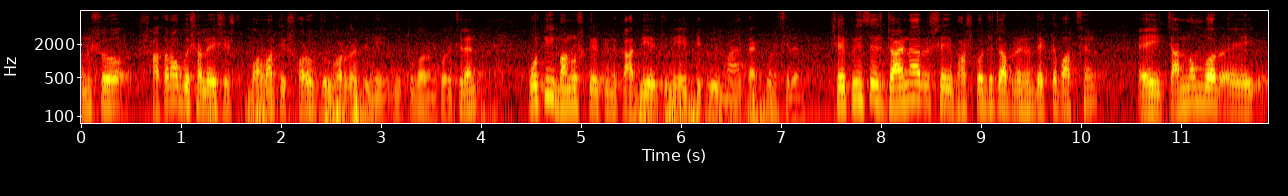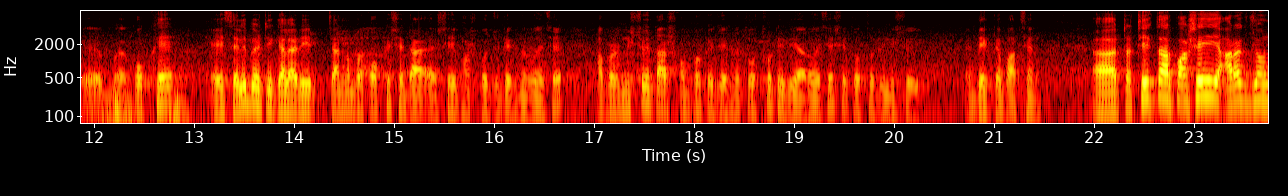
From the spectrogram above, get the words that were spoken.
উনিশশো সাতানব্বই সালে সে মর্মান্তিক সড়ক দুর্ঘটনায় তিনি মৃত্যুবরণ করেছিলেন। কোটি মানুষকে কিন্তু কাঁদিয়ে তিনি এই পৃথিবীর মায়া ত্যাগ করেছিলেন। সেই প্রিন্সেস ডায়নার সেই ভাস্কর্যটি আপনারা এখানে দেখতে পাচ্ছেন। এই চার নম্বর এই কক্ষে এই সেলিব্রিটি গ্যালারির চার নম্বর কক্ষে সে সেই ভাস্কর্যটি এখানে রয়েছে। আপনারা নিশ্চয়ই তার সম্পর্কে যে এখানে তথ্যটি দেওয়া রয়েছে সেই তথ্যটি নিশ্চয়ই দেখতে পাচ্ছেন। তা ঠিক তার পাশেই আরেকজন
